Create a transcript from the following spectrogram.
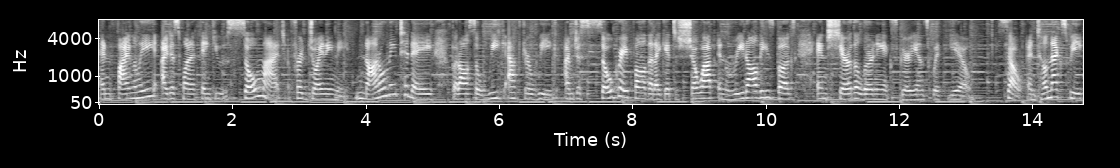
And finally, I just want to thank you so much for joining me, not only today, but also week after week. I'm just so grateful that I get to show up and read all these books and share the learning experience with you. So until next week,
